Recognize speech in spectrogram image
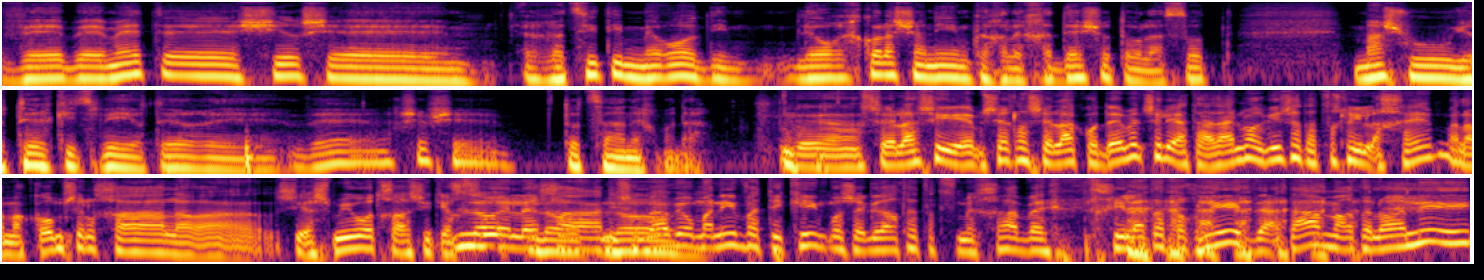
ובאמת שיר שרציתי מאוד, עם- לאורך כל השנים, ככה לחדש אותו, לעשות משהו יותר קצבי, יותר... אה, ואני חושב שתוצאה נחמדה. והשאלה שהיא המשך לשאלה הקודמת שלי, אתה עדיין מרגיש שאתה צריך להילחם על המקום שלך, על ה... שישמיעו אותך, שיתייחסו לא, אליך? לא, אני לא. שומע מאומנים ותיקים, כמו שהגדרת את עצמך בתחילת התוכנית, זה אתה אמרת, לא אני.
